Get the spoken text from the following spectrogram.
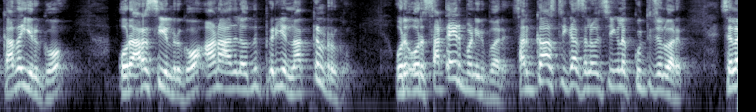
கதை இருக்கும். ஒரு அரசியல் இருக்கும். ஆனால் அதில் வந்து பெரிய நக்கல் இருக்கும். ஒரு ஒரு சட்டையர் பண்ணியிருப்பார் சர்காஸ்டிக்காக சில விஷயங்களை குத்தி சொல்லுவார் சில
